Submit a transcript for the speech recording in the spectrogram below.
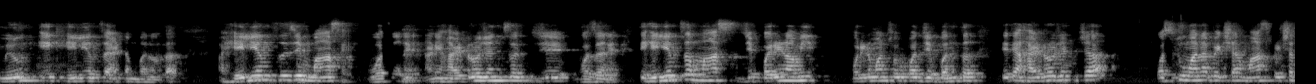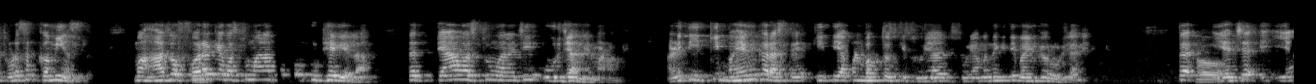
मिळून एक हेलियमचा ऍटम बनवतात. हेलियमचं जे मास आहे वजन आहे आणि हायड्रोजनचं जे वजन आहे ते हेलियमचं मास जे परिणामी परिणाम स्वरूपात जे बनतं ते त्या हायड्रोजनच्या वस्तुमानापेक्षा मासपेक्षा थोडस कमी असतं. मग हा जो फरक आहे वस्तुमानात तो कुठे गेला? तर त्या वस्तुमानाची ऊर्जा निर्माण होते. आणि ती इतकी भयंकर असते की ती आपण बघतोच की सूर्या सूर्यामध्ये किती भयंकर ऊर्जा निघते. तर हो. याच्या या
